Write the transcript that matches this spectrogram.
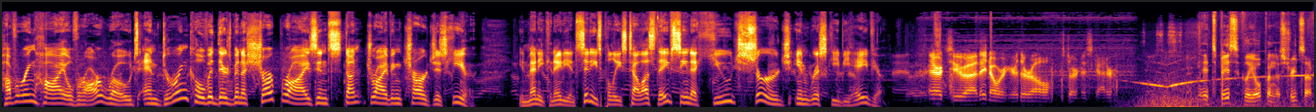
hovering high over our roads, and during COVID, there's been a sharp rise in stunt driving charges here. In many Canadian cities, police tell us they've seen a huge surge in risky behavior. There too. Uh, they know we're here. They're all starting to scatter. It's basically opened the streets up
